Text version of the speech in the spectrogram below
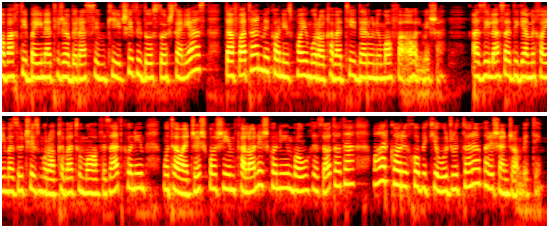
و وقتی به این نتیجه برسیم که چیزی دوست داشتنی است دفعتا مکانیزم های مراقبتی درون ما فعال میشه از این لحظه دیگه میخواییم از او چیز مراقبت و محافظت کنیم متوجهش باشیم کلانش کنیم با او غذا داده و هر کاری خوبی که وجود داره برش انجام بدیم.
